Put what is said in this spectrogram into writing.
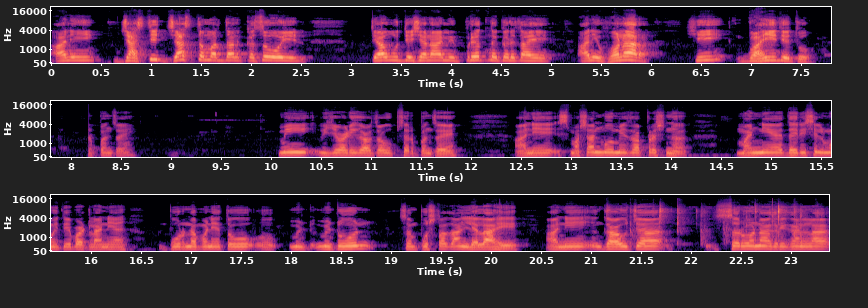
आणि जास्तीत जास्त मतदान कसं होईल त्या उद्देशानं आम्ही प्रयत्न करत आहे आणि होणार ही ग्वाही देतो. सरपंच आहे. मी विजयवाडी गावचा उपसरपंच आहे. आणि स्मशानभूमीचा प्रश्न माननीय धैर्यशील मोहिते पाटलांनी पूर्णपणे तो मिट मिटवून संपुष्टात आणलेला आहे. आणि गावच्या सर्व नागरिकांना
